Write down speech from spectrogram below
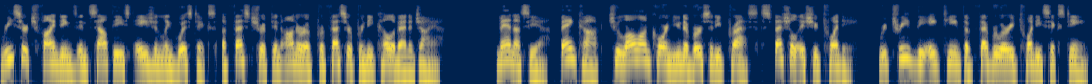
Research Findings in Southeast Asian Linguistics, a festschrift in honor of Professor Praneek Kullavanijaya. Manusya. Bangkok, Chulalongkorn University Press, Special Issue 20. Retrieved 18 February 2016.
